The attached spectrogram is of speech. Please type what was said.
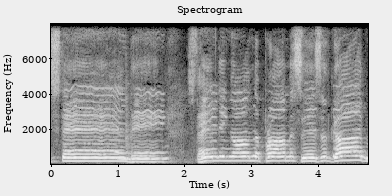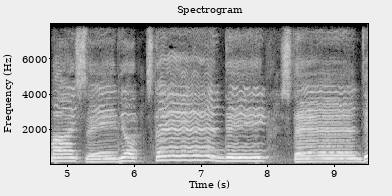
standing, standing on the promises of God, my Savior, standing, standing.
